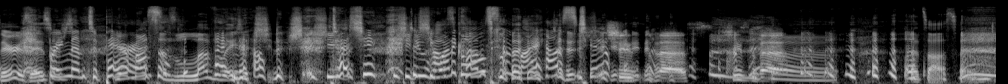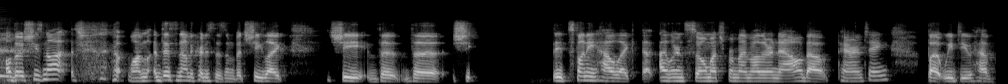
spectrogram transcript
Seriously, Bring just- them to Paris. Your mom sounds lovely. I. Does she, does she, she, Does she- does she does do she wanna come to my house Does too? she? she's the best she's the best That's awesome. although she's not well I'm, this is not a criticism but she like she the the she it's funny how like i learned so much from my mother now about parenting but we do have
